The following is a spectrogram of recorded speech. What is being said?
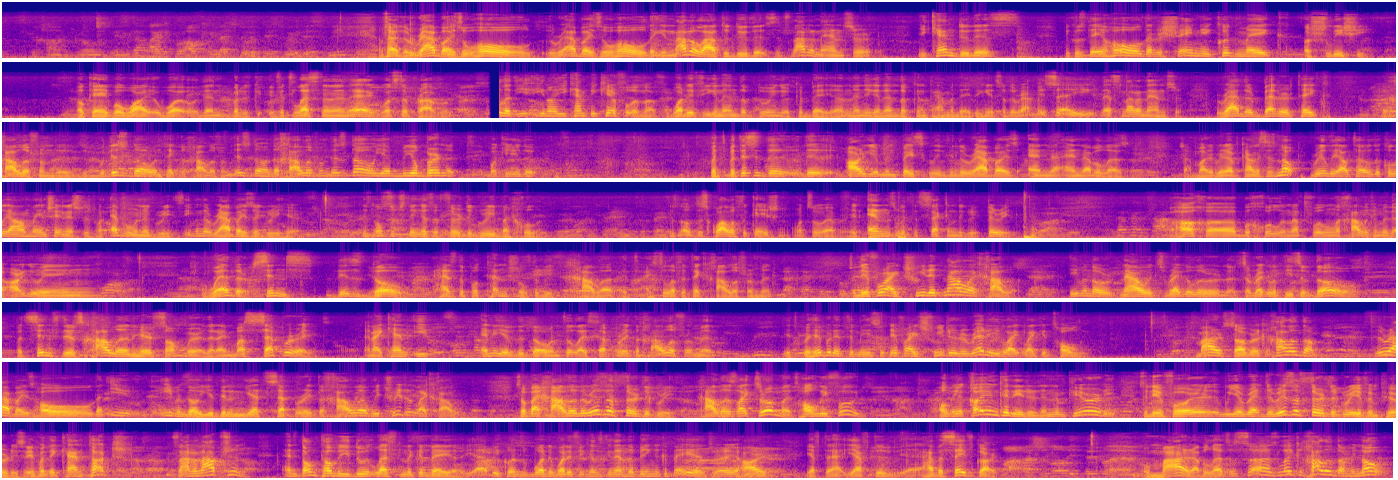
like, okay, let's do it this way this week. I'm sorry, the rabbis who hold, the rabbis who hold that you're not allowed to do this, it's not an answer, you can't do this, because they hold that a sheni could make a shlishi. Okay, but why, what, then, but if it's less than an egg, what's the problem? That you, you know, you can't be careful enough. What if you're to end up doing a kabeya, and then you're to end up contaminating it? So the rabbis say, that's not an answer. Rather, better take the challah from the, the this dough and take the challah from this dough and the challah from this dough. You, you'll burn it. What can you do? But but this is the, the argument basically between the rabbis and and Rabbi Lezer. So Amar Rabbi Kana says no. Really, I'll tell the kuli alma and sheinish Everyone agrees. Even the rabbis agree here. There's no such thing as a third degree by chulin. There's no disqualification whatsoever. It ends with the second degree. Period. They're arguing whether, since this dough has the potential to be challah, I still have to take challah from it. So therefore, I treat it now like challah, even though now it's regular. It's a regular piece of dough, but since there's challah in here somewhere that I must separate, and I can't eat any of the dough until I separate the challah from it, it's prohibited to me. So therefore, I treat it already like like it's holy. Mar kachaladam. The rabbis hold that even, even though you didn't yet separate the challah, we treat it like challah. So by challah, there is a third degree. Challah is like truma; it's holy food. Only a kohen can eat it, an impurity. So therefore, we read, there is a third degree of impurity. So therefore, they can't touch. It's not an option. And don't tell me you do it less than the kabeya. Yeah, because what, what if you can, can end up being a kabeya? It's very hard. You have to you have to have a safeguard. Umar Rabbi Lezer says like a. No,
